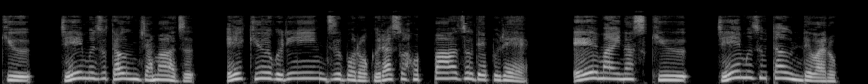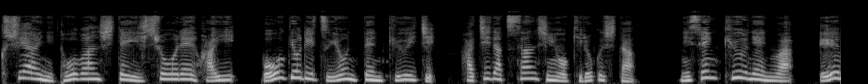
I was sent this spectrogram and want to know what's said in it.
級、ジェームズタウンジャマーズ、A 級グリーンズボログラスホッパーズでプレー。A- 級、ジェームズタウンでは6試合に登板して1勝0敗、防御率4.91、8奪三振を記録した。2009年は A-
